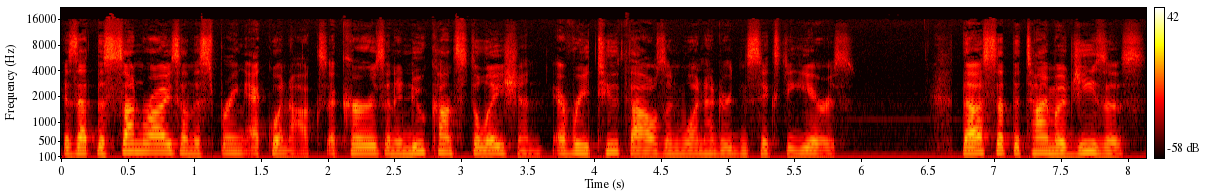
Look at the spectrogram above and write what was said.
is that the sunrise on the spring equinox occurs in a new constellation every 2,160 years. Thus, at the time of Jesus,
